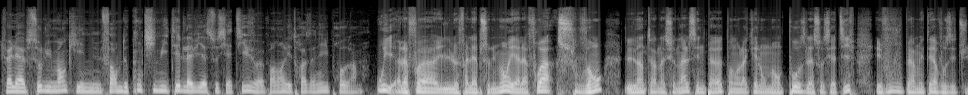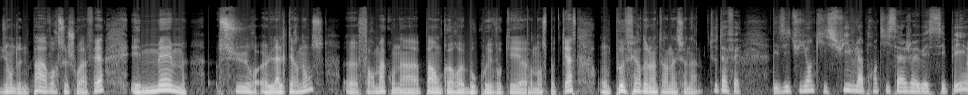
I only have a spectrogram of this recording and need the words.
il fallait absolument qu'il y ait une forme de continuité de la vie associative pendant les trois années du programme. Oui, à la fois il le fallait absolument et à la fois souvent l'international, c'est une période pendant laquelle on met en pause l'associatif et vous vous permettez à vos étudiants de ne pas avoir ce choix à faire et même sur euh, l'alternance, euh, format qu'on n'a pas encore euh, beaucoup évoqué pendant ce podcast, on peut faire de l'international. Tout à fait. Les étudiants qui suivent l'apprentissage à ESCP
